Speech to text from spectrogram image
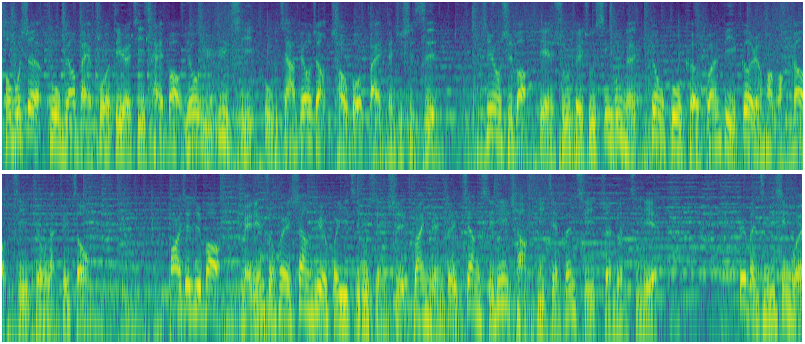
彭博社目标百货第二季财报优于预期，股价飙涨超过百分之十四。金融时报，脸书推出新功能，用户可关闭个人化广告及浏览追踪。华尔街日报，美联准会上月会议记录显示，官员对降息立场意见分歧，争论激烈。日本经济新闻，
